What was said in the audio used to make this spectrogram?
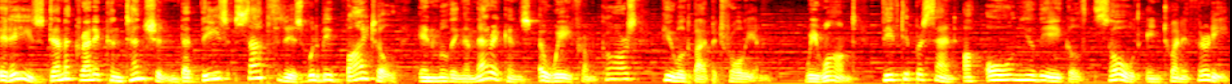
It is Democratic contention that these subsidies would be vital in moving Americans away from cars fueled by petroleum. We want 50% of all new vehicles sold in 2030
